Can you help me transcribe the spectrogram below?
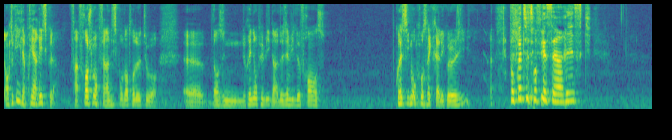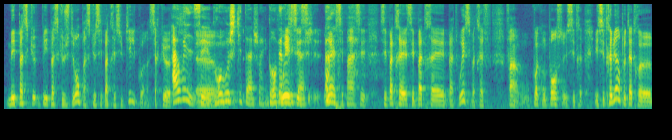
en tout cas, il a pris un risque là. Enfin, franchement, faire un discours d'entre-deux tours euh, dans une réunion publique dans la deuxième ville de France, quasiment consacrée à l'écologie. Pourquoi tu trouves que c'est un risque? Mais parce que, parce que justement, parce que c'est pas très subtil, quoi. C'est que ah oui, c'est euh, gros rouge qui tâche, gros vert qui tâche. Ouais, c'est pas, c'est pas très, c'est pas très, pas, ouais, c'est pas très. Enfin, quoi qu'on pense, c'est très, et c'est très bien peut-être. Euh,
